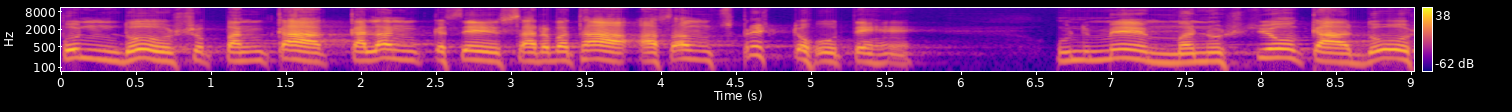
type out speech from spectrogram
पुंदोष पंका कलंक से सर्वथा असंस्पृष्ट होते हैं। उनमें मनुष्यों का दोष,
